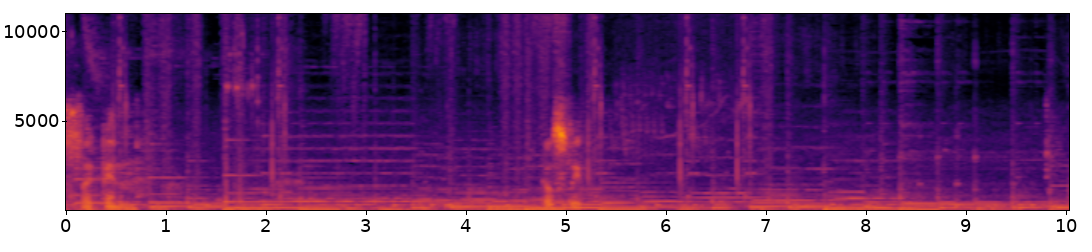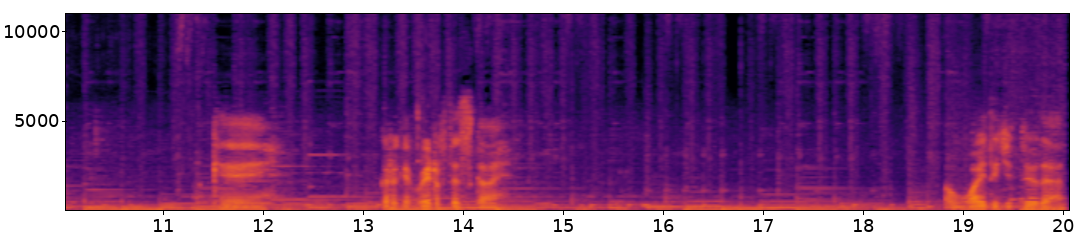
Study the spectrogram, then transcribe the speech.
Sleeping. Go sleep. Gotta get rid of this guy. Oh, why did you do that?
